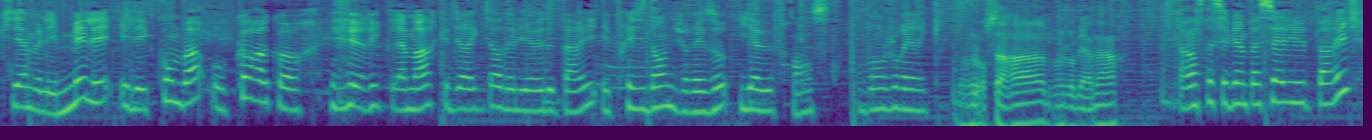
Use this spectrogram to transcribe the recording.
qui aime les mêlées et les combats au corps à corps. Eric Lamarck, directeur de l'IAE de Paris et président du réseau IAE France. Bonjour Eric. Bonjour Sarah, bonjour Bernard. La rentrée s'est bien passée à l'IAE de Paris?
